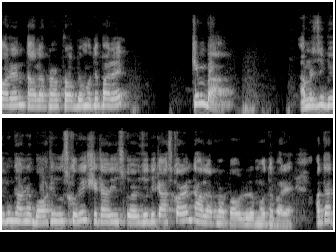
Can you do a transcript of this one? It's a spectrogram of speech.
করেন, তাহলে আপনার প্রবলেম হতে পারে। কিংবা আমরা যে বিভিন্ন ধরনের বট ইউজ করি, সেটা ইউজ করে যদি কাজ করেন, তাহলে আপনার প্রবলেম হতে পারে। অর্থাৎ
